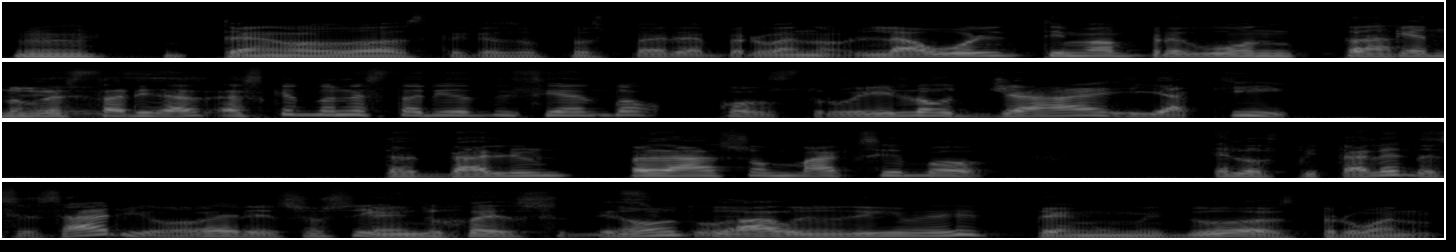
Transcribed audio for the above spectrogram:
Mm, tengo dudas de que eso prospere, pero bueno, la última pregunta. Que no le es- estarías, es que no le estarías diciendo construirlo ya y aquí. Da- Dale un plazo máximo. El hospital es necesario, a ver, eso sí, En- no es, es no, indudable. pues, tengo mis dudas, pero bueno.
